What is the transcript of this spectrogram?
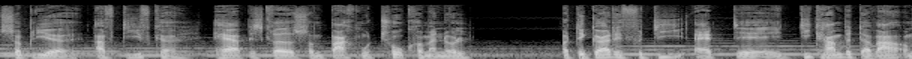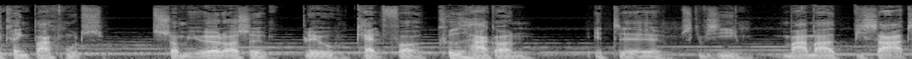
så bliver Avdivka her beskrevet som Bakhmut 2,0. Og det gør det, fordi at øh, de kampe, der var omkring Bakhmut, som i øvrigt også blev kaldt for kødhakkeren, et, øh, skal vi sige, meget, meget bizart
